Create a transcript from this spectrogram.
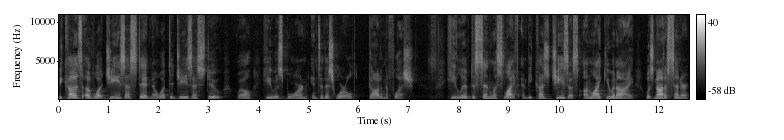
because of what Jesus did. Now, what did Jesus do? Well, he was born into this world, God in the flesh. He lived a sinless life. And because Jesus, unlike you and I, was not a sinner,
